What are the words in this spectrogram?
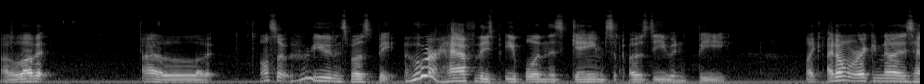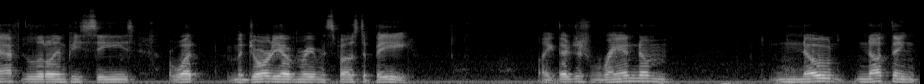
I love it. I love it. Also, who are you even supposed to be? Who are half of these people in this game supposed to even be? Like, I don't recognize half the little NPCs or what majority of them are even supposed to be. Like, they're just random, no nothing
